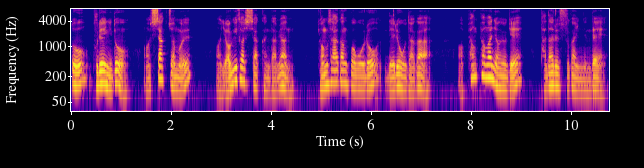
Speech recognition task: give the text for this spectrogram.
또 불행히도 어, 시작점을 어, 여기서 시작한다면 경사하강법으로 내려오다가 어, 평평한 영역에 다다를 수가 있는데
